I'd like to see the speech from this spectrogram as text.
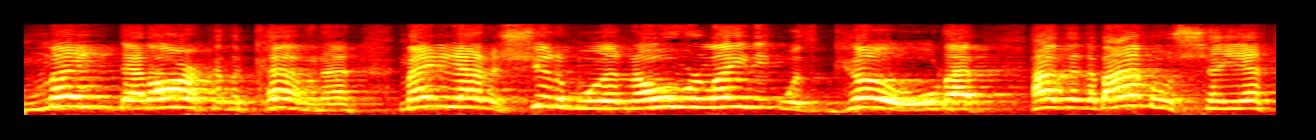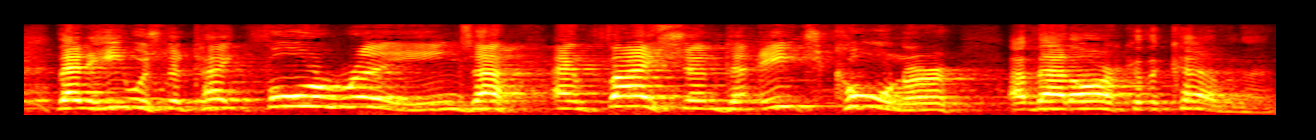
made that Ark of the Covenant, made it out of shittim wood and overlaid it with gold, uh, uh, the Bible said that he was to take four rings uh, and fashion to each corner of that Ark of the Covenant.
